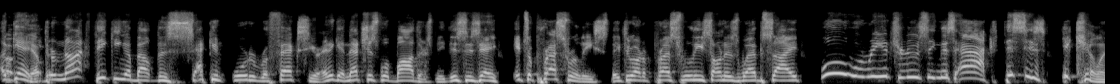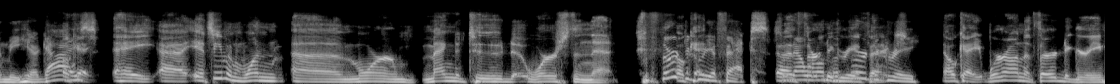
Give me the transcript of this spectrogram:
Uh, again, yep. they're not thinking about the second order effects here. And again, that's just what bothers me. This is a it's a press release. They threw out a press release on his website. Woo, we're reintroducing this act. This is you're killing me here, guys. Okay. Hey, uh, it's even one uh, more magnitude worse than that. Third Okay. degree effects. So Uh, now third we're on the degree third effects. degree. Okay, we're on the third degree.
